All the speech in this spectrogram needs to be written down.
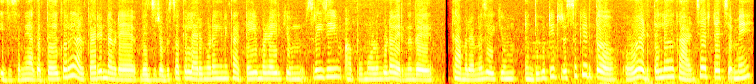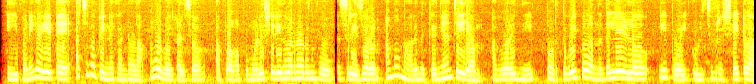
ഇത് സമയം അകത്ത് കുറെ ആൾക്കാരുണ്ട് അവിടെ. വെജിറ്റബിൾസ് ഒക്കെ എല്ലാരും കൂടെ ഇങ്ങനെ കട്ട് ചെയ്യുമ്പോഴായിരിക്കും ശ്രീജയും അപ്പുമോളും കൂടെ വരുന്നത്. കമലമ്മ ചോദിക്കും എന്റെ കുട്ടി ഡ്രസ്സൊക്കെ എടുത്തോ? ഓ എടുത്തല്ലോ. കാണിച്ചു തരട്ടെ അച്ഛമ്മേ. ഈ പണി കഴിയട്ടെ. അച്ഛമ്മ പിന്നെ കണ്ടോളാം. മോൾ പോയി കളിച്ചോ. അപ്പൊ അപ്പുമോൾ ശരി എന്ന് പറഞ്ഞ അവിടെ നിന്ന് പോവും. ശ്രീജ പറയും അമ്മ മാറി നിൽക്ക് ഞാൻ ചെയ്യാം. അപ്പൊ പറയും നീ പുറത്തു പോയി ഇപ്പൊ വന്നതല്ലേ ഉള്ളൂ. നീ പോയി കുളിച്ച് ഫ്രഷ് ആയിട്ട് വാ.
